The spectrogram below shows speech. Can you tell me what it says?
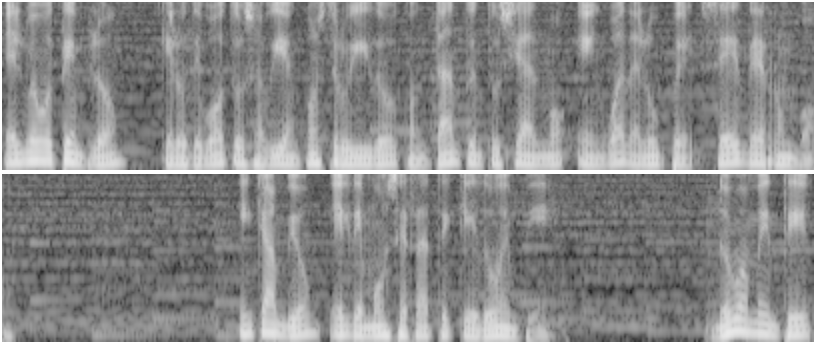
El nuevo templo que los devotos habían construido con tanto entusiasmo en Guadalupe se derrumbó. En cambio, el de Monserrate quedó en pie. Nuevamente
